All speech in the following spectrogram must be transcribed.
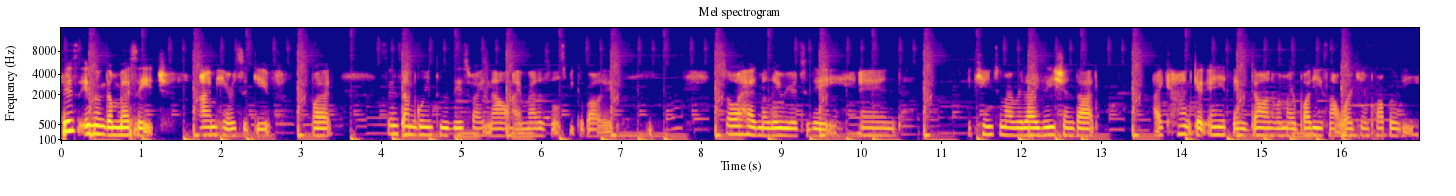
This isn't the message I'm here to give, but since I'm going through this right now, I might as well speak about it. So, I had malaria today, and it came to my realization that I can't get anything done when my body is not working properly.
